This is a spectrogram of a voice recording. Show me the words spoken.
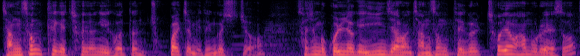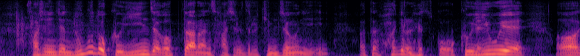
장성택의 처형이 그 어떤 촉발점이 된 것이죠. 사실 뭐 권력의 이인자로 한 장성택을 처형함으로 해서 사실 이제 누구도 그 이인자가 없다라는 사실들을 김정은이 어떤 확인을 했고 그 네. 이후에 어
